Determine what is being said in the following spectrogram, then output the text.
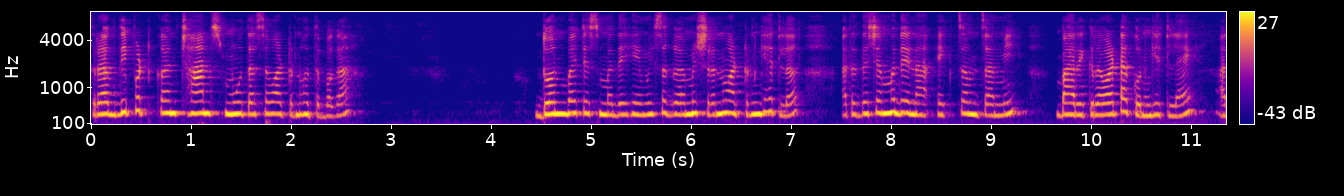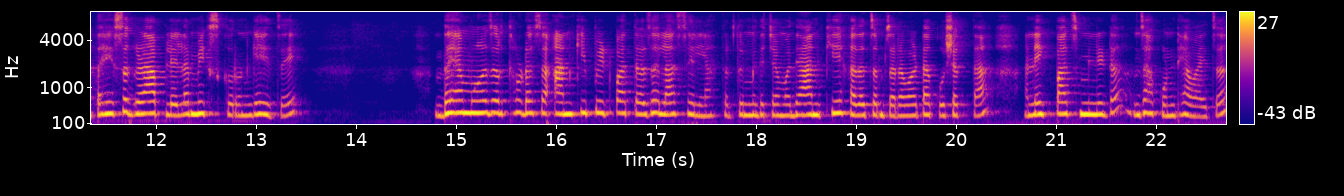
तर अगदी पटकन छान स्मूथ असं वाटून होतं बघा. दोन बॅचेसमध्ये हे मी सगळं मिश्रण वाटून घेतलं. आता त्याच्यामध्ये ना एक चमचा मी बारीक रवा टाकून घेतला आहे आता हे सगळं आपल्याला मिक्स करून घ्यायचं आहे दह्यामुळं जर थोडंसं आणखी पीठ पातळ झालं असेल ना तर तुम्ही त्याच्यामध्ये आणखी एखादा चमचा रवा टाकू शकता आणि एक पाच मिनिटं झाकून ठेवायचं.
